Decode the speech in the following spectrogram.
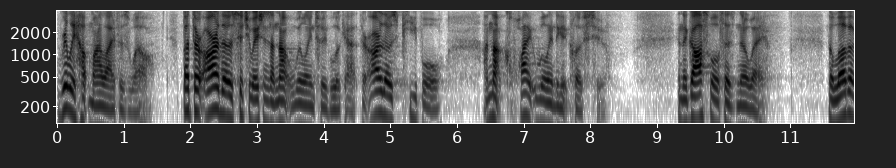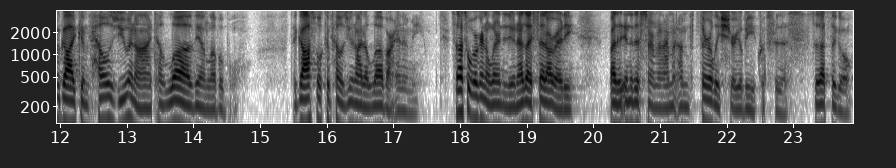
really help my life as well. But there are those situations I'm not willing to look at. There are those people I'm not quite willing to get close to. And the gospel says, no way. The love of God compels you and I to love the unlovable. The gospel compels you and I to love our enemy. So that's what we're going to learn to do. And as I said already, by the end of this sermon, I'm, I'm thoroughly sure you'll be equipped for this. So that's the goal.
